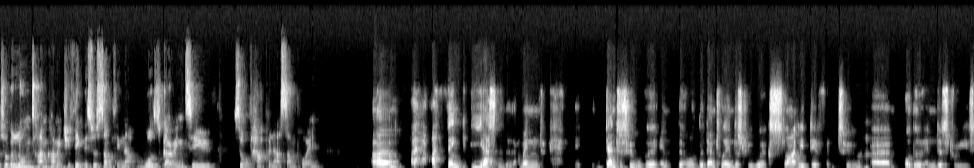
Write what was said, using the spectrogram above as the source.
sort of a long time coming? Do you think this was something that was going to sort of happen at some point? Um, I think yes. I mean, dentistry uh, in the, or the dental industry works slightly different to mm-hmm. um, other industries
